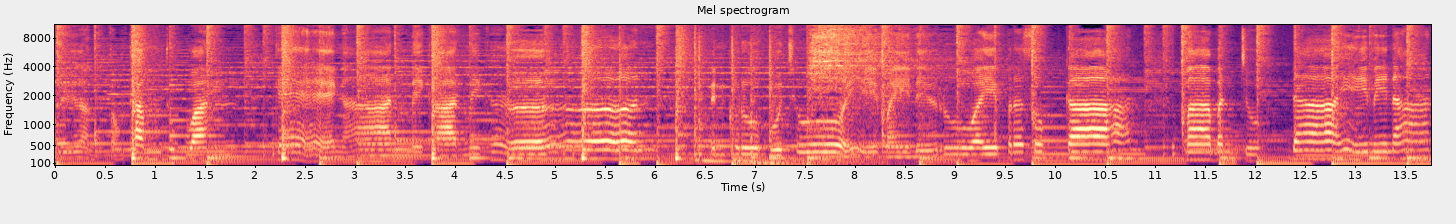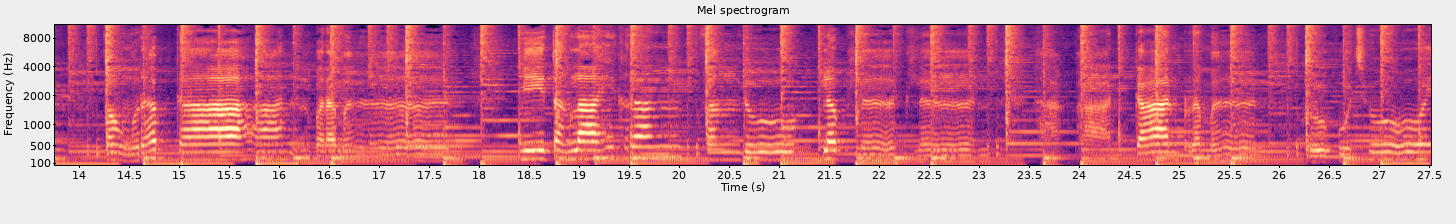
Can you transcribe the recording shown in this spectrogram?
เรื่องต้องทำทุกวัน แก้งานไม่ขาดไม่เคิน เป็นครูผู้ช่วยไม่ได้รวยประสบการณ์ มาบรรจุได้ไม่นาน ต้องรับการประเมิน มีตั้งหลายครั้งฟังดู แล้วเพลิดเพลิน หากผ่านการประเมิน ครูผู้ช่วย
